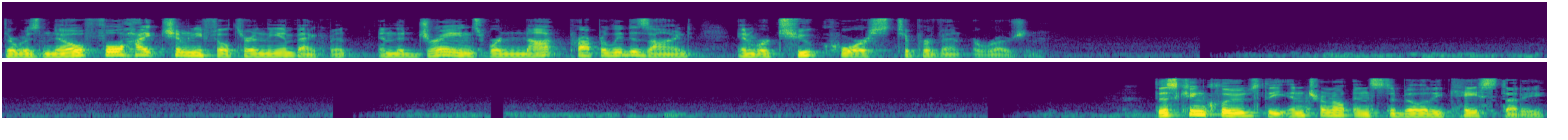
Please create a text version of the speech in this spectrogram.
There was no full height chimney filter in the embankment, and the drains were not properly designed and were too coarse to prevent erosion. This concludes the internal instability case study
